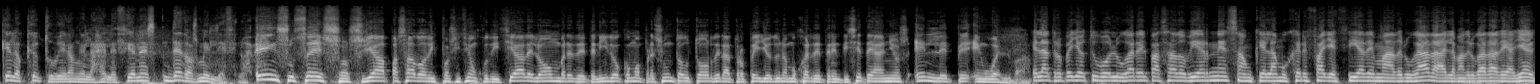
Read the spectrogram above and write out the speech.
que los que obtuvieron en las elecciones de 2019. En sucesos, ya ha pasado a disposición judicial el hombre detenido como presunto autor del atropello de una mujer de 37 años en Lepe, en Huelva. El atropello tuvo lugar el pasado viernes, aunque la mujer fallecía de madrugada, en la madrugada de ayer.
